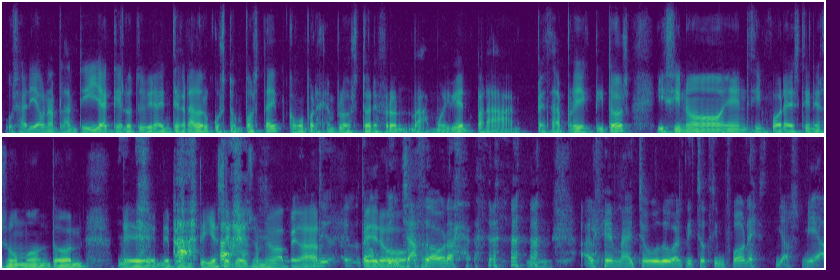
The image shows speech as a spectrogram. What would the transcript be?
usaría una plantilla que lo tuviera integrado el custom post type, como por ejemplo Storefront, va muy bien para empezar proyectitos, y si no, en ThemeForest tienes un montón de, plantillas, sé que eso me va a pegar, pero... un pinchazo ahora, alguien me ha hecho vudú, has dicho ThemeForest, Dios mío,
